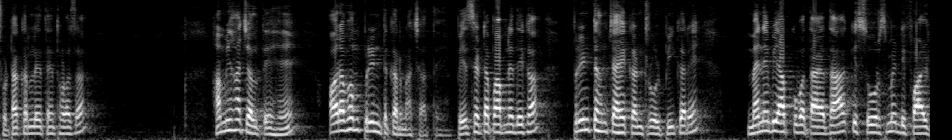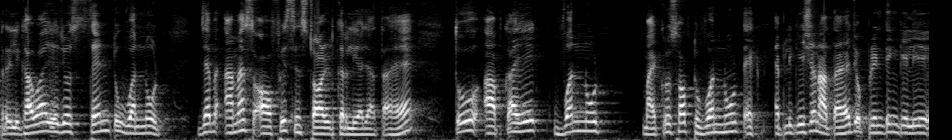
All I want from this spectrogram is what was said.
छोटा कर लेते हैं थोड़ा सा। हम यहाँ चलते हैं और अब हम प्रिंट करना चाहते हैं। पेज सेटअप आपने देखा। प्रिंट हम चाहे कंट्रोल पी करें। मैंने भी आपको बताया था कि सोर्स में डिफ़ॉल्ट रे लिखा हुआ है। ये जो सेंड टू वन नोट जब एम एस ऑफ़िस इंस्टॉल कर लिया जाता है तो आपका एक वन नोट माइक्रोसॉफ्ट वन नोट एप्लीकेशन आता है जो प्रिंटिंग के लिए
